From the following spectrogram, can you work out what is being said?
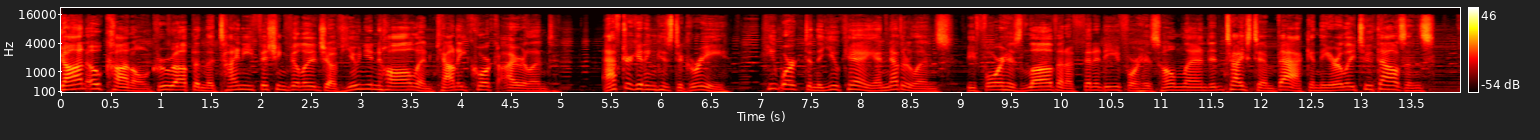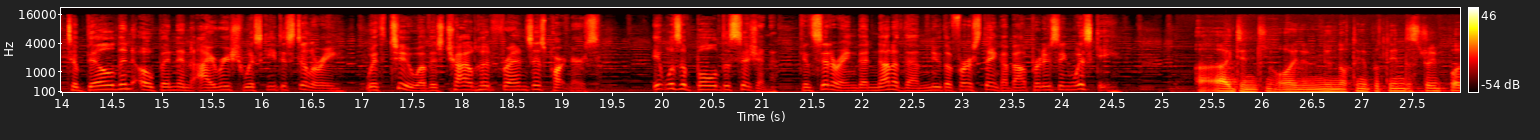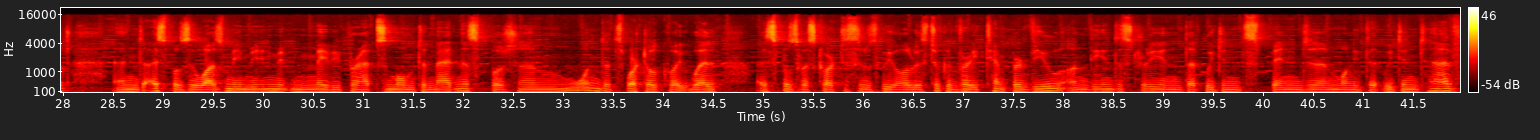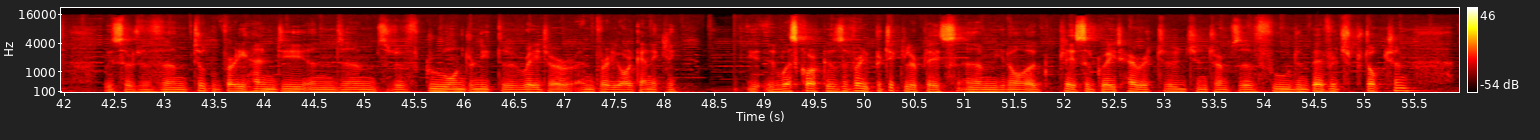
John O'Connell grew up in the tiny fishing village of Union Hall in County Cork, Ireland. After getting his degree, he worked in the UK and Netherlands before his love and affinity for his homeland enticed him back in the early 2000s to build and open an Irish whiskey distillery with two of his childhood friends as partners. It was a bold decision, considering that none of them knew the first thing about producing whiskey. I didn't know, I knew nothing about the industry, but and I suppose it was maybe, maybe perhaps a moment of madness, but um, one that's worked out quite well. I suppose West Cork Distillers, we always took a very tempered view on the industry and that we didn't spend uh, money that we didn't have. We sort of um, took it very handy and um, sort of grew underneath the radar and very organically. West Cork is a very particular place, um, you know, a place of great heritage in terms of food and beverage production.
